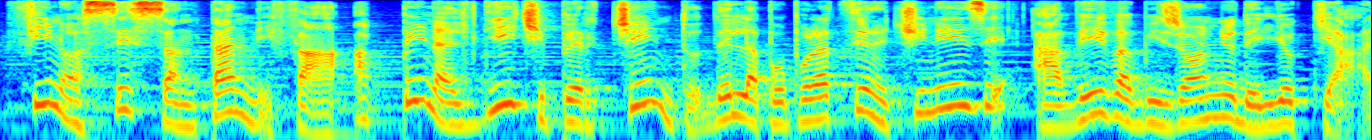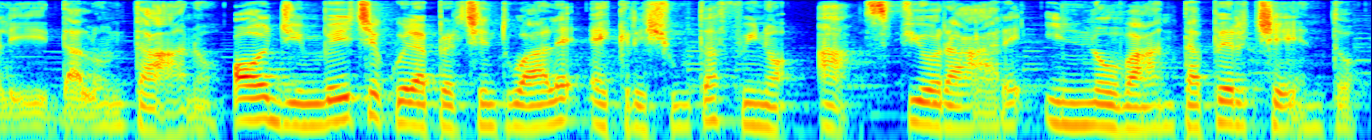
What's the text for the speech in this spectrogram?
fino a 60 anni fa appena il 10% della popolazione cinese aveva bisogno degli occhiali da lontano. Oggi invece quella percentuale è cresciuta fino a sfiorare il 90%.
